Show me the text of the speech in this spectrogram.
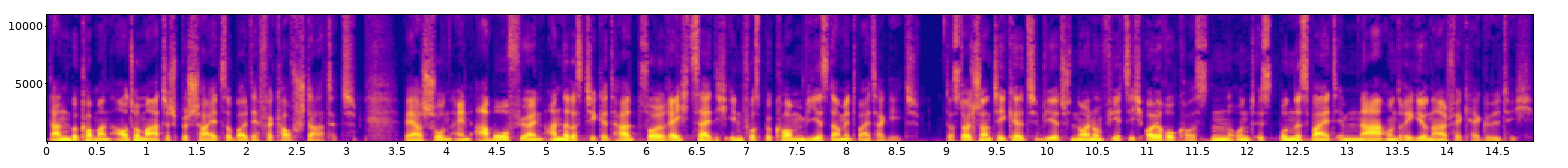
Dann bekommt man automatisch Bescheid, sobald der Verkauf startet. Wer schon ein Abo für ein anderes Ticket hat, soll rechtzeitig Infos bekommen, wie es damit weitergeht. Das Deutschlandticket wird 49 Euro kosten und ist bundesweit im Nah- und Regionalverkehr gültig.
